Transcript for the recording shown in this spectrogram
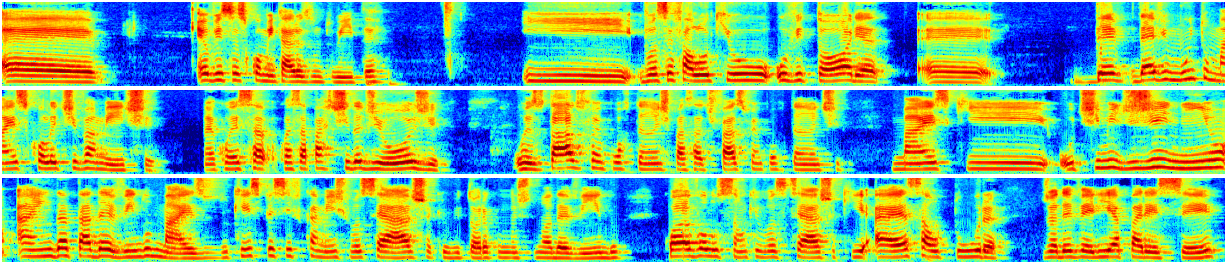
é... eu vi seus comentários no Twitter e você falou que o, o Vitória é, deve, deve, muito mais coletivamente. Né? Com, essa, com essa partida de hoje, o resultado foi importante, passar de fase foi importante, mas que o time de Geninho ainda está devendo mais. O que especificamente você acha que o Vitória continua devendo? Qual a evolução que você acha que a essa altura já deveria aparecer?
